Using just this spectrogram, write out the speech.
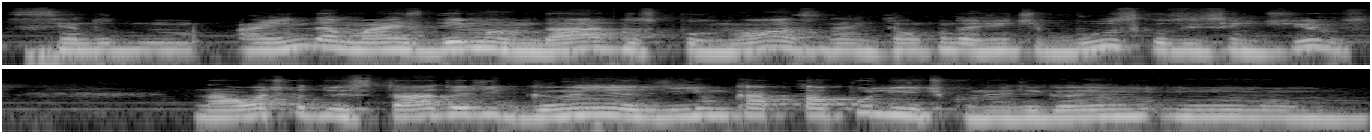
sendo ainda mais demandados por nós, né? então quando a gente busca os incentivos, na ótica do Estado ele ganha ali um capital político, né? ele ganha um, um,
